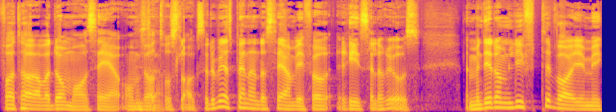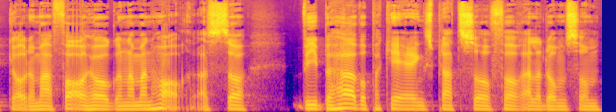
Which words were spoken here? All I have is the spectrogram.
för att höra vad de har att säga om vårt förslag. Så det blir spännande att se om vi får ris eller ros. Men det de lyfte var ju mycket av de här farhågorna man har. Alltså, vi behöver parkeringsplatser för alla de som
